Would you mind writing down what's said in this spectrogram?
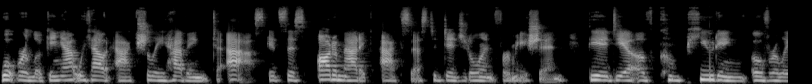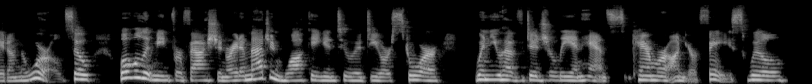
what we're looking at without actually having to ask. It's this automatic access to digital information, the idea of computing overlaid on the world. So, what will it mean for fashion, right? Imagine walking into a Dior store when you have digitally enhanced camera on your face. Will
